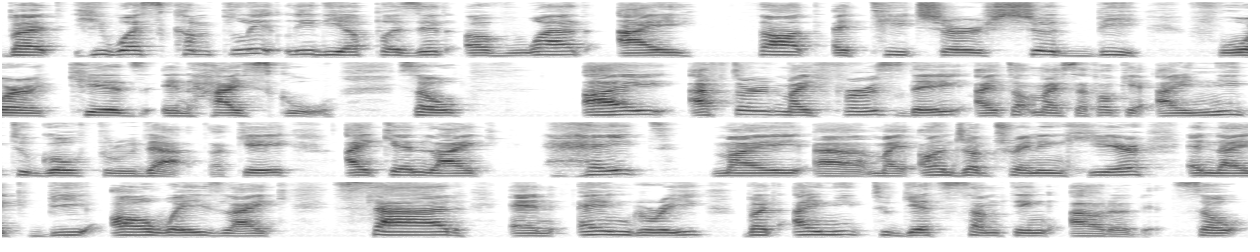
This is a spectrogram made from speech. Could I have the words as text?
But he was completely the opposite of what I thought a teacher should be for kids in high school. So I after my first day, I thought myself, okay, I need to go through that. Okay. I can like hate my uh my on job training here and like be always like sad and angry but i need to get something out of it so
